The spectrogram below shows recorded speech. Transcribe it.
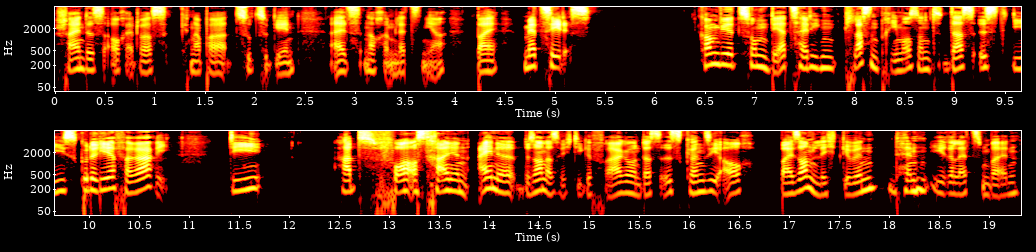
scheint es auch etwas knapper zuzugehen als noch im letzten Jahr bei Mercedes. Kommen wir zum derzeitigen Klassenprimus und das ist die Scuderia Ferrari. Die hat vor Australien eine besonders wichtige Frage und das ist, können sie auch bei Sonnenlicht gewinnen? Denn ihre letzten beiden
